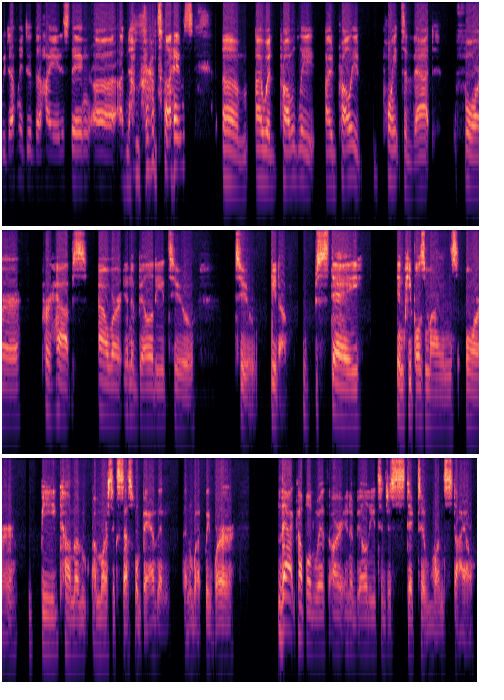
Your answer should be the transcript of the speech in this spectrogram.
we definitely did the hiatus thing uh, a number of times. um, I would probably I'd probably point to that for perhaps our inability to to you know stay in people's minds or become a, a more successful band than than what we were. That coupled with our inability to just stick to one style.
